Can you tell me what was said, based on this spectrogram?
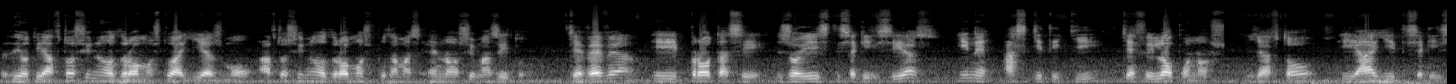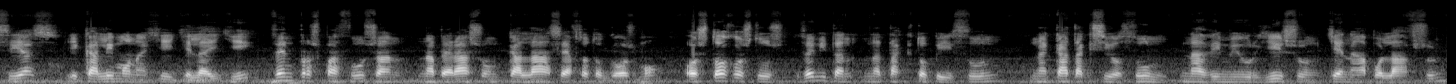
διότι αυτός είναι ο δρόμος του αγιασμού, αυτός είναι ο δρόμος που θα μας ενώσει μαζί Του. Και βέβαια η πρόταση ζωής της Εκκλησίας είναι ασκητική και φιλόπονος. Γι' αυτό οι Άγιοι της Εκκλησίας, οι καλοί μοναχοί και λαϊκοί δεν προσπαθούσαν να περάσουν καλά σε αυτόν τον κόσμο. Ο στόχος τους δεν ήταν να τακτοποιηθούν, να καταξιωθούν, να δημιουργήσουν και να απολαύσουν,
